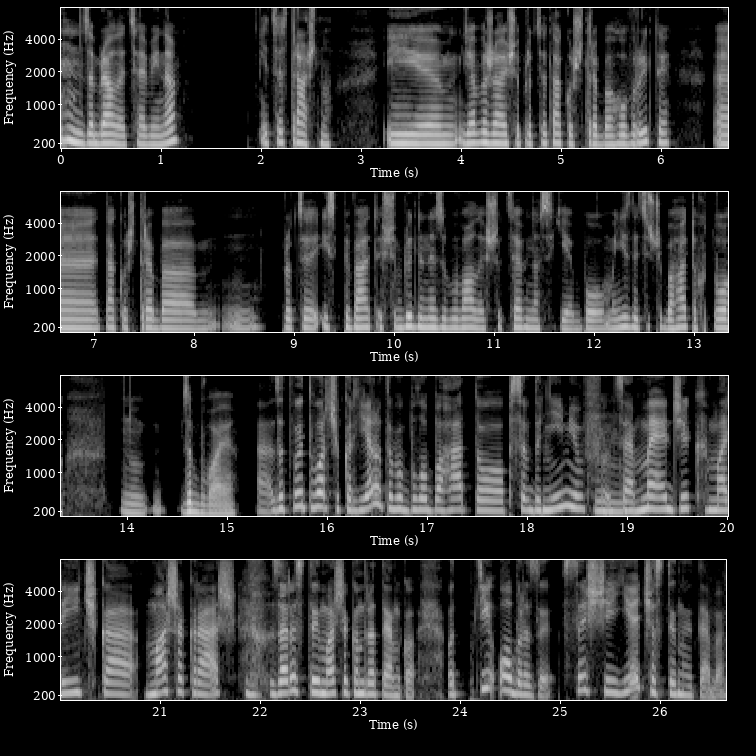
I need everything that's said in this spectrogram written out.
забрала ця війна, і це страшно. І я вважаю, що про це також треба говорити. Е, також треба про це і співати, щоб люди не забували, що це в нас є. Бо мені здається, що багато хто ну, забуває. За твою творчу кар'єру у тебе було багато псевдонімів. Мгм. Це Меджик, Марічка, Маша Краш. Зараз ти Маша Кондратенко. От ті образи все ще є частиною тебе.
